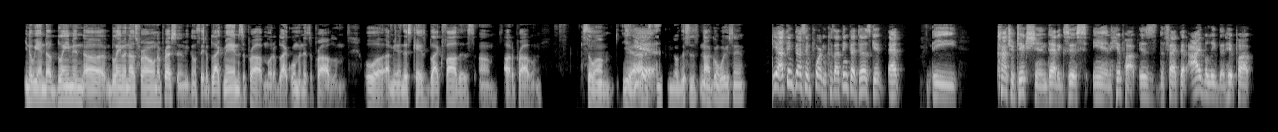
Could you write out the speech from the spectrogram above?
you know, we end up blaming uh blaming us for our own oppression. We're gonna say the black man is a problem or the black woman is a problem. Or I mean in this case, black fathers um are the problem. So um yeah, I just Yeah. think, you know, this is not going what are you saying? Yeah, I think that's important because I think that does get at the contradiction that exists in hip hop is the fact that I believe that hip hop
